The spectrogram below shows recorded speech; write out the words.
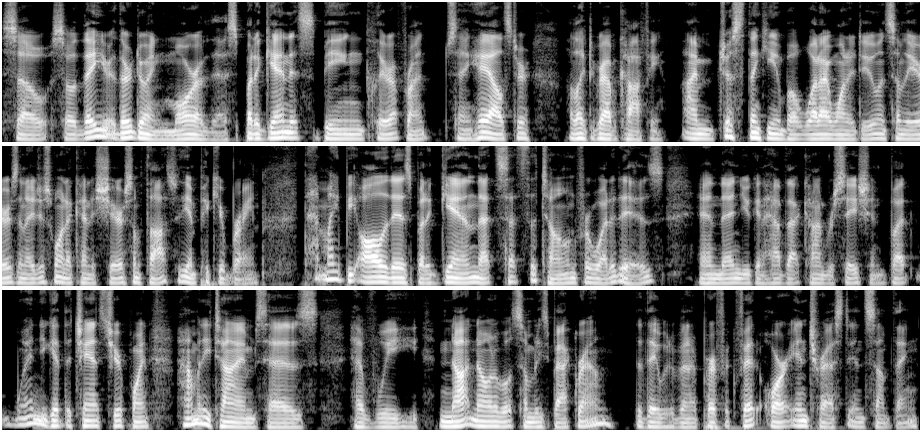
So so they they're doing more of this. But again, it's being clear up front, saying, "Hey, Alistair, I'd like to grab a coffee. I'm just thinking about what I want to do in some of the areas, and I just want to kind of share some thoughts with you and pick your brain. That might be all it is, but again, that sets the tone for what it is, and then you can have that conversation. But when you get the chance, to your point, how many times has have we not known about somebody's background that they would have been a perfect fit or interest in something,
